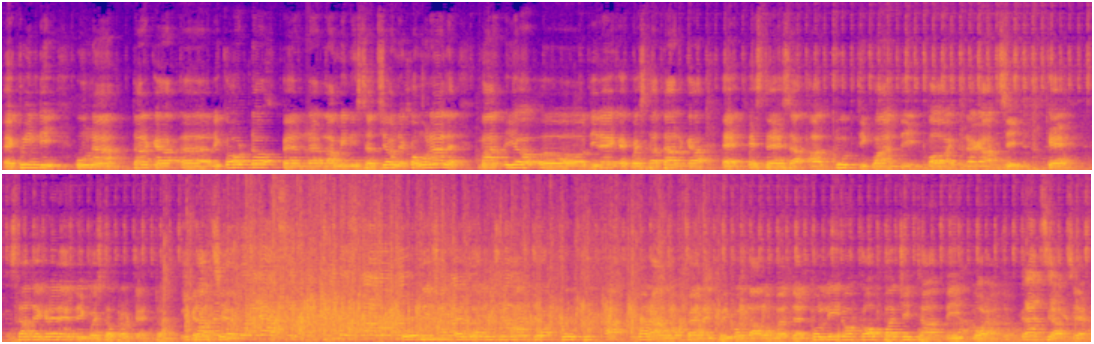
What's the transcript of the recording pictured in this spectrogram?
e quindi una targa eh, ricordo per l'amministrazione comunale ma io eh, direi che questa targa è estesa a tutti quanti voi ragazzi che state credendo in questo progetto. Grazie 11 e 12 maggio tutti a Morano per il primo slalom del Pollino Coppa Città di Morano. Grazie. Grazie.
